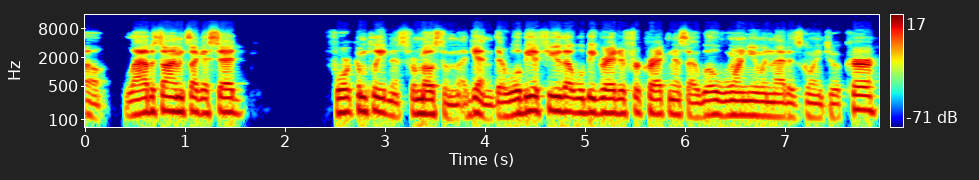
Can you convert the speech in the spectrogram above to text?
oh lab assignments. Like I said, for completeness for most of them. Again, there will be a few that will be graded for correctness. I will warn you when that is going to occur.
